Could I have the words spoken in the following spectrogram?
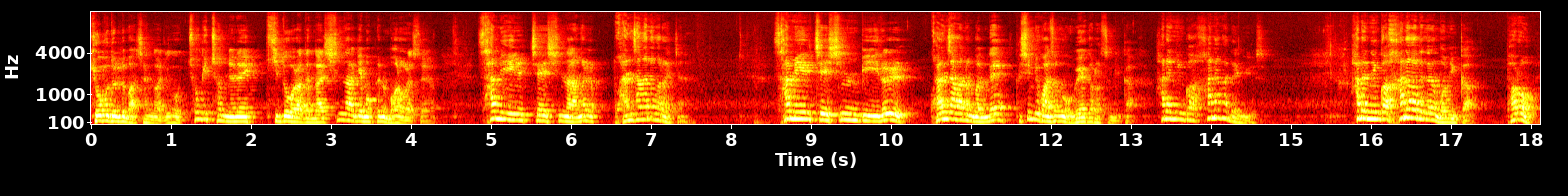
교부들도 마찬가지고, 초기 천년의 기도라든가 신학의 목표는 뭐라고 그랬어요? 삼위일체 신앙을 관상하는 거라고 했잖아요. 삼위일체 신비를 관상하는 건데, 그 신비 관상은 왜 그렇습니까? 하나님과 하나가 되기 위해서. 하나님과 하나가 된다는 뭡니까? 바로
